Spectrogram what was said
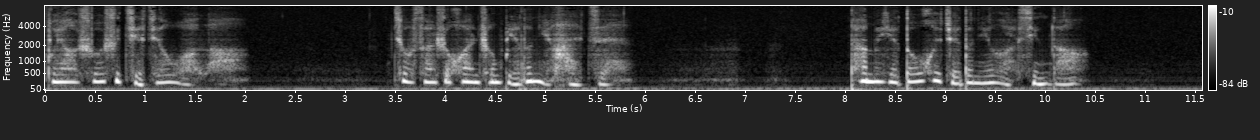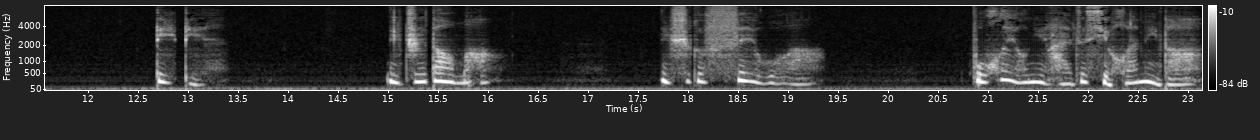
不要说是姐姐我了，就算是换成别的女孩子，他们也都会觉得你恶心的。弟弟，你知道吗？你是个废物啊！不会有女孩子喜欢你的，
